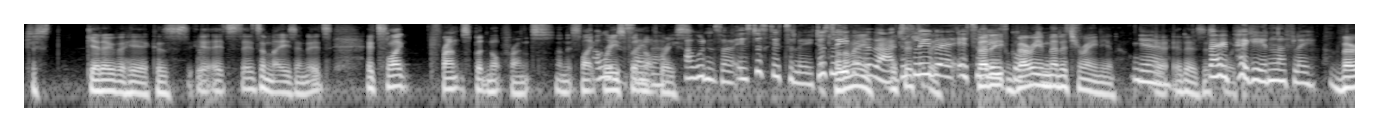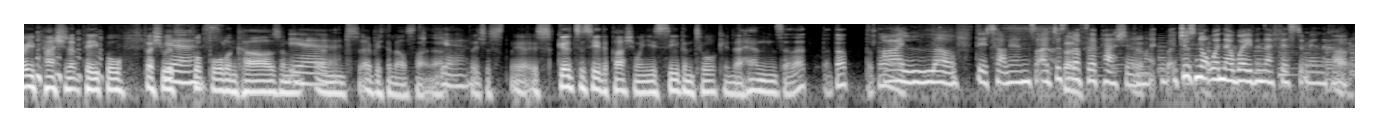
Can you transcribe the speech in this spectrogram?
just get over here because it's it's amazing. It's it's like France but not France, and it's like Greece but not that. Greece. I wouldn't say that. It's just Italy. Just That's leave I it at that. It's just leave Italy. it. Italy Very very. Mediterranean. Yeah. it is. It's Very gorgeous. piggy and lovely. Very passionate people, especially Yes. with football and cars and, Yeah. and everything else like that. Yeah. They just yeah, it's good to see the passion when you see them talking. Their hands are that that that that. I love the Italians. I just So, love their passion. yeah. Like, just not when they're waving their fist at me in the car. No.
